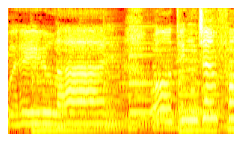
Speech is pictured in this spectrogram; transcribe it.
未来？我听见风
